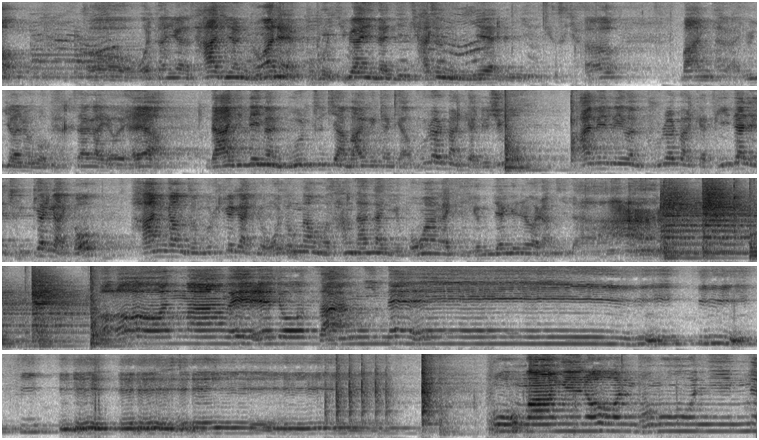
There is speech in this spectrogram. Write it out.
어, 이가 사시는 동안에 부부 지간이든지 자손 이해든지 저 만사가 유전하고 백사가 여해야 낮이 되면 물 숫자 참게 물을 맑게 해주시고 밤이 되면 불을 밝게 비단에 숨결 같고 한강도 물결 같이 오동나무 상상같이 봉황같이 염장이라고 합니다. 원망의 조상이네 부망에는 부모님네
